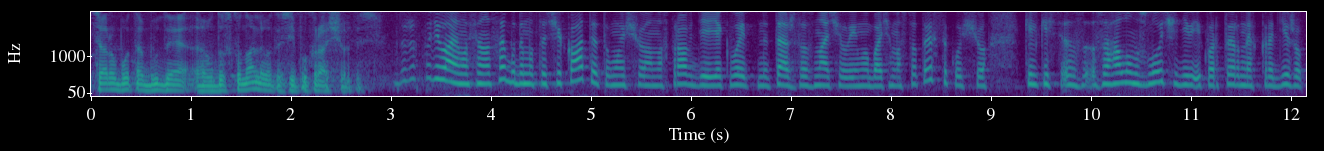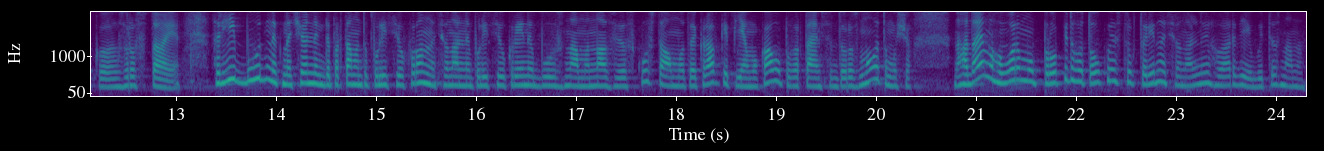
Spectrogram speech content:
Ця робота буде е, вдосконалюватись і покращуватись. Дуже сподіваємося на це, будемо це чекати, тому що насправді, як ви теж зазначили, і ми бачимо статистику, що кількість загалом злочинів і квартирних крадіжок е, зростає. Сергій Будник, начальник департаменту поліції охорони Національної поліції України, був з нами на зв'язку. Ставимо той крапки, п'ємо каву, повертаємося до розмови, тому що нагадаємо, говоримо про підготовку інструкторів Національної гвардії. Будьте з нами.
